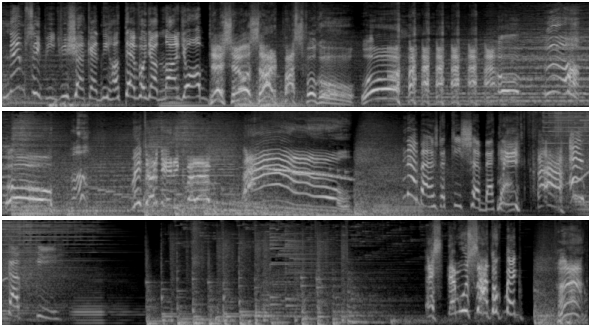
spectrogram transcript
Nem szép így viselkedni, ha te vagy a nagyobb! Nesze a szárpászfogó! Ó! Ó! Ó! Mi történik velem? Áú! Kisebbeket! Mi? Ezt kapsz ki! Ezt nem usszátok meg! Ha?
